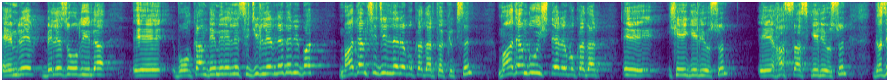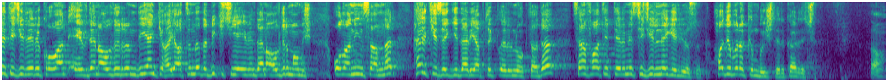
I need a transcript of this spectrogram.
Emre Belezoğlu'yla e, Volkan Demirel'in sicillerine de bir bak. Madem sicillere bu kadar takıksın, madem bu işlere bu kadar e, şey geliyorsun, e, hassas geliyorsun. Gazetecileri kovan evden aldırırım diyen ki hayatında da bir kişiye evinden aldırmamış olan insanlar herkese gider yaptıkları noktada sen Fatih Terim'in siciline geliyorsun. Hadi bırakın bu işleri kardeşim. Tamam.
